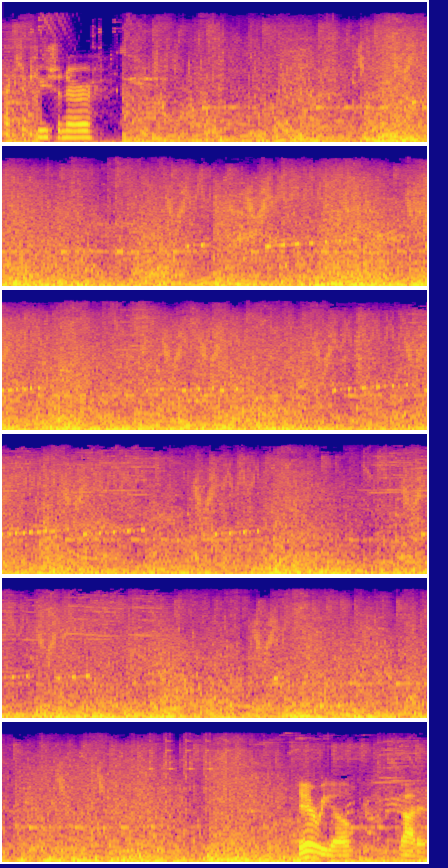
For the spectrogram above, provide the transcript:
Executioner. There we go. Got it.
